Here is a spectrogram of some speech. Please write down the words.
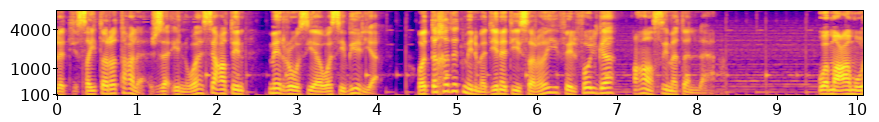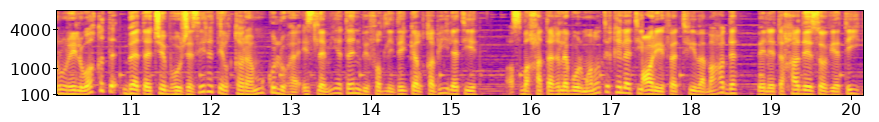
التي سيطرت على أجزاء واسعة من روسيا وسيبيريا واتخذت من مدينة سراي في الفولجا عاصمة لها. ومع مرور الوقت باتت شبه جزيرة القرم كلها إسلامية بفضل تلك القبيلة أصبحت أغلب المناطق التي عرفت فيما بعد بالاتحاد السوفيتي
